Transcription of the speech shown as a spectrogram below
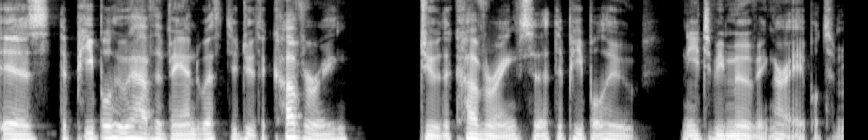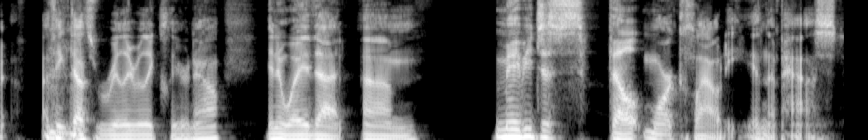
is the people who have the bandwidth to do the covering do the covering so that the people who need to be moving are able to move. I think Mhm. that's really really clear now in a way that um, maybe just felt more cloudy in the past.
